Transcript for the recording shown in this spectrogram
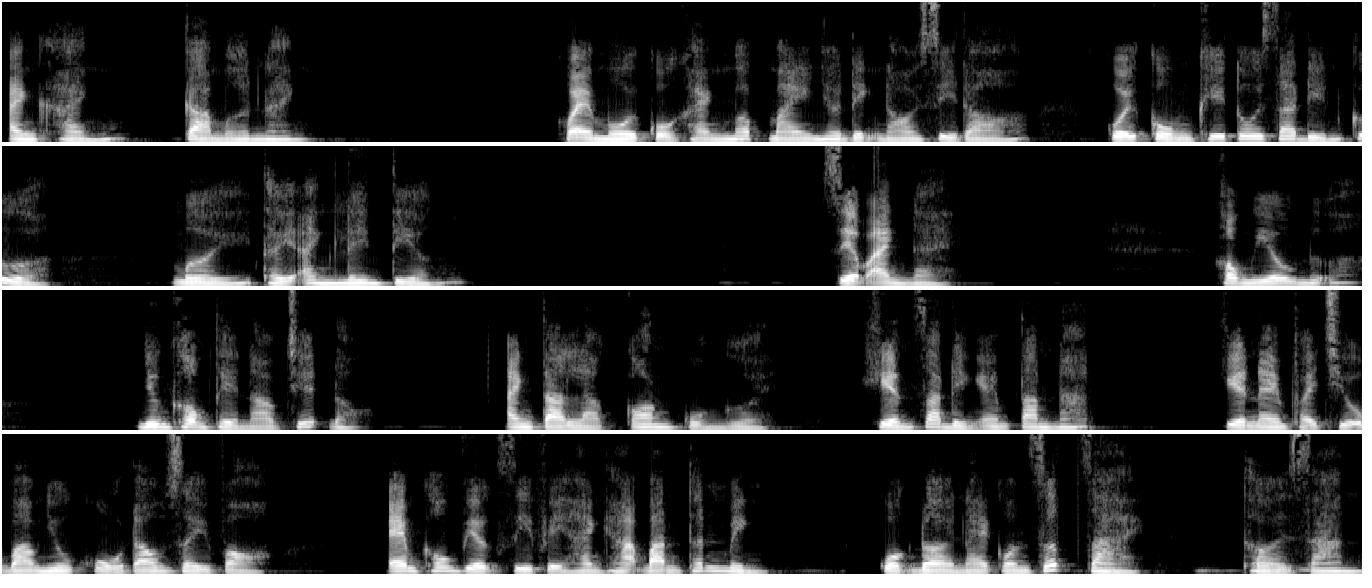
Anh Khánh, cảm ơn anh. Khóe môi của Khánh mấp máy như định nói gì đó. Cuối cùng khi tôi ra đến cửa, mới thấy anh lên tiếng. Diệp Anh này, không yêu nữa, nhưng không thể nào chết đâu. Anh ta là con của người, khiến gia đình em tan nát, khiến em phải chịu bao nhiêu khổ đau dày vò. Em không việc gì phải hành hạ bản thân mình. Cuộc đời này còn rất dài, thời gian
